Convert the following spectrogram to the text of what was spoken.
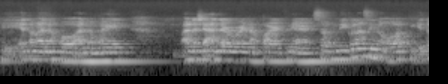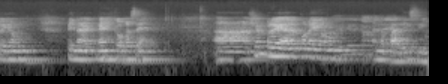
itong ano ko, ano, may, ano siya, underwear na partner. So, hindi ko lang sinuot. Ito yung pinartner ko kasi, ah, syempre, alam ko na yung, ano, policy.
